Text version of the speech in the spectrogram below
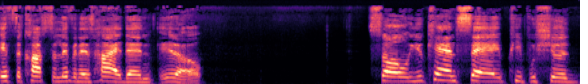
if the cost of living is high, then you know. So you can't say people should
